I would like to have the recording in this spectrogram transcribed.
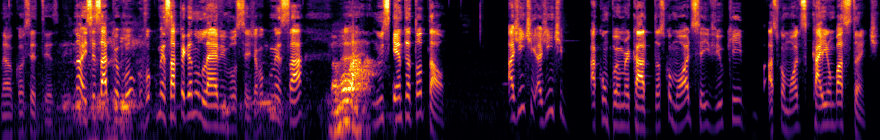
Não, com certeza. Não, e você sabe que eu vou, vou começar pegando leve em você. Já vou começar Vamos lá. Uh, no esquenta total. A gente, a gente acompanha o mercado das commodities e viu que as commodities caíram bastante.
